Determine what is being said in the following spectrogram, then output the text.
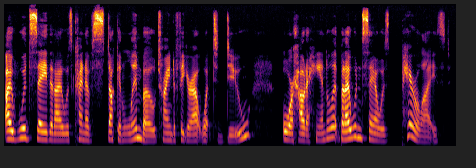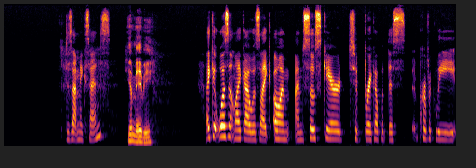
I would say that I was kind of stuck in limbo trying to figure out what to do or how to handle it, but I wouldn't say I was paralyzed. Does that make sense? Yeah, maybe. Like it wasn't like I was like, "Oh, I'm I'm so scared to break up with this perfectly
